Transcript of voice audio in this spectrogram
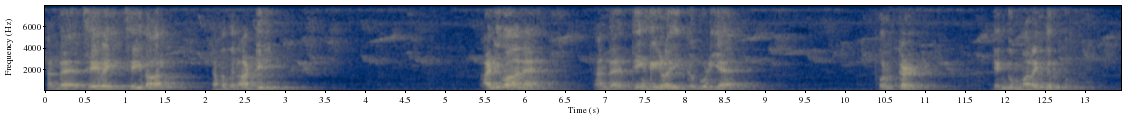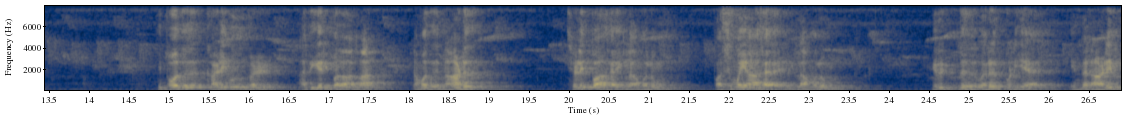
அந்த செயலை செய்தால் நமது நாட்டில் அழிவான அந்த தீங்கு விளைவிக்கக்கூடிய பொருட்கள் எங்கும் மறைந்திருக்கும். இப்போது கழிவுகள் அதிகரிப்பதால் தான் நமது நாடு செழிப்பாக இல்லாமலும் பசுமையாக இல்லாமலும் இருந்து வரக்கூடிய இந்த நாளில்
